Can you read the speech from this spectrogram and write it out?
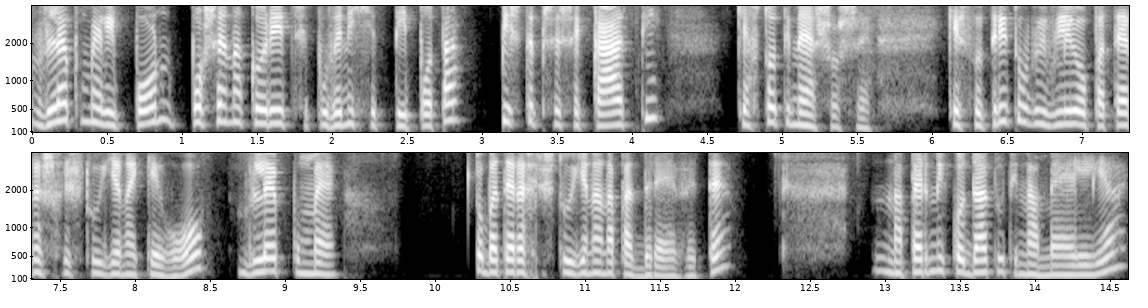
βλέπουμε λοιπόν πως ένα κορίτσι που δεν είχε τίποτα πίστεψε σε κάτι και αυτό την έσωσε. Και στο τρίτο βιβλίο «Ο πατέρας Χριστούγεννα και εγώ» βλέπουμε τον πατέρα Χριστούγεννα να παντρεύεται, να παίρνει κοντά του την αμέλεια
